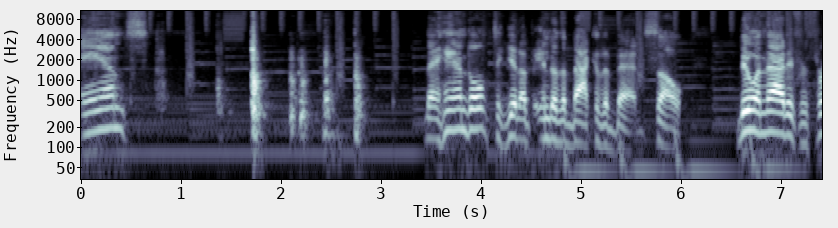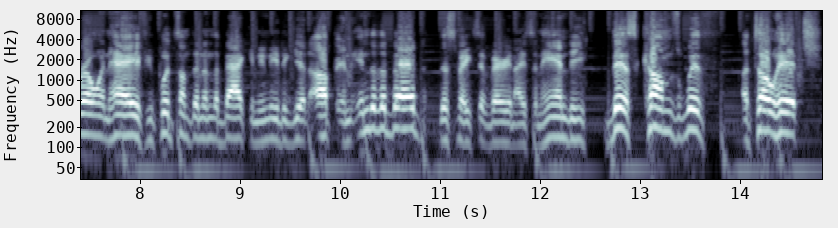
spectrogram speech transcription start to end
and the handle to get up into the back of the bed. So doing that, if you're throwing hay, if you put something in the back and you need to get up and into the bed, this makes it very nice and handy. This comes with a tow hitch.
